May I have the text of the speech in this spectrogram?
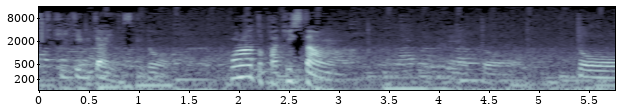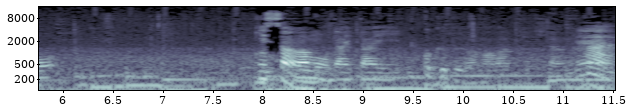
ちょっと聞いてみたいんですけどこの後パキスタンはえっ、とど岸さんはもう大体北部は回ってきたんで、はい。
